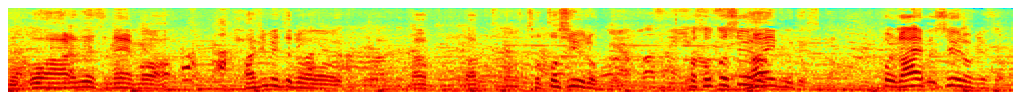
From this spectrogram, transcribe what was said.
ここはあれですねもう初めてのななんていうの外収録。まあ、外収録。ライブですか？これライブ収録ですよ。も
